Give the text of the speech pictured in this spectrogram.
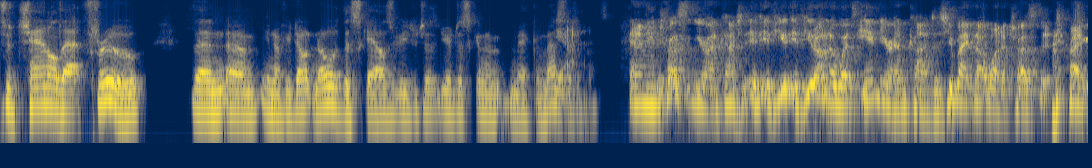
to channel that through, then, um, you know, if you don't know the scales, if you're just, you're just going to make a mess yeah. of it. And I mean, trusting your unconscious, if, if, you, if you don't know what's in your unconscious, you might not want to trust it, right?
